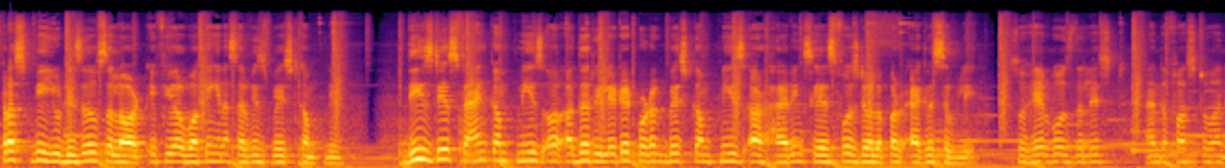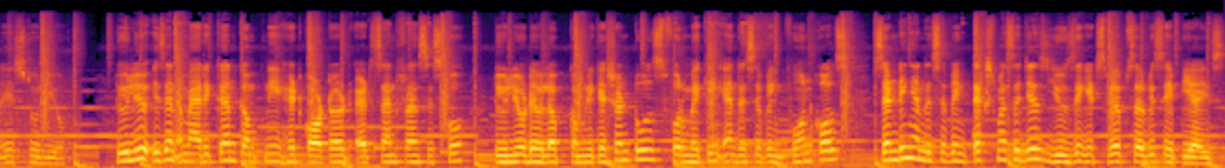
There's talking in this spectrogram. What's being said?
Trust me, you deserves a lot if you are working in a service based company. These days, FANG companies or other related product based companies are hiring Salesforce developer aggressively. So here goes the list and the first one is Twilio. Twilio is an American company headquartered at San Francisco. Twilio develop communication tools for making and receiving phone calls, sending and receiving text messages using its web service APIs.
